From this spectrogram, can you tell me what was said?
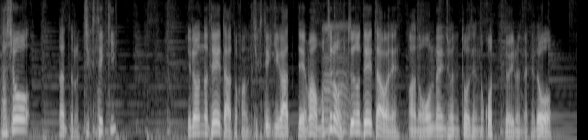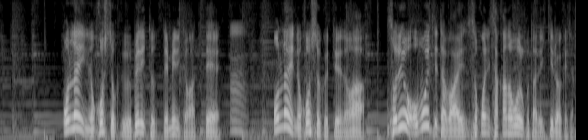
多少なんていうの蓄積？いろんなデータとかの蓄積があってまあもちろうんん。普通のデータはね、あのオンライン上に当然残ってはいるんだけどオンラインに残しておくメリットとデメリットがあってうん。オンラインに残しておくっていうのはそれを覚えてた場合そこに遡ることはできるわけじゃん、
